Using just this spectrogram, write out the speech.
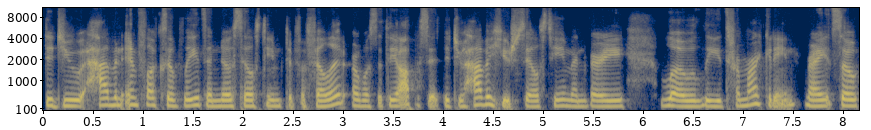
Did you have an influx of leads and no sales team to fulfill it or was it the opposite? Did you have a huge sales team and very low leads from marketing, right? So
